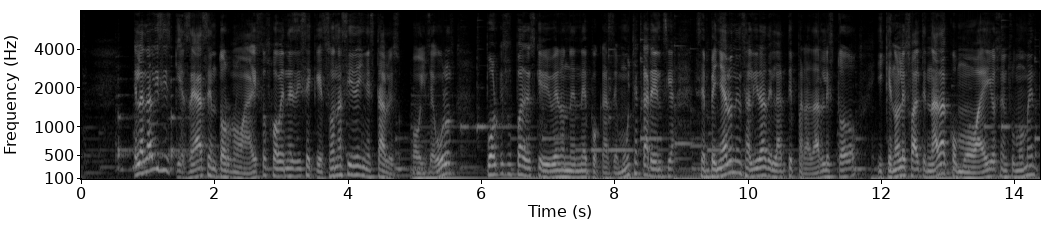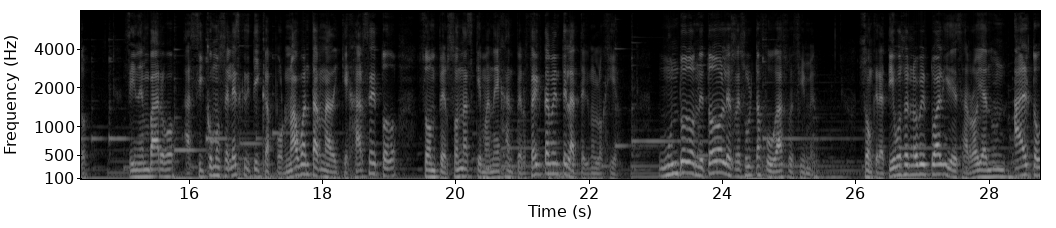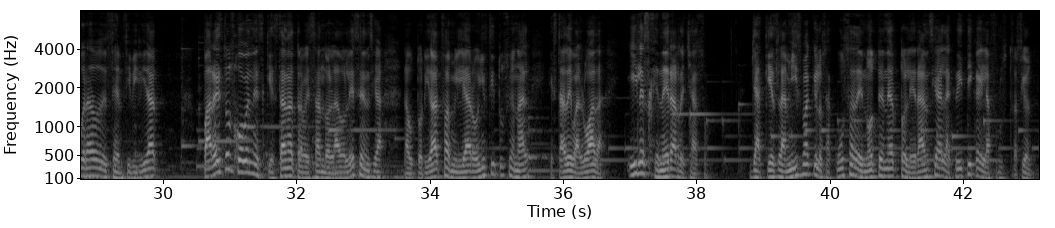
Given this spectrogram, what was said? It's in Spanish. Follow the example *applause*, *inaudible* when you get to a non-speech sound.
El análisis que se hace en torno a estos jóvenes dice que son así de inestables o inseguros porque sus padres que vivieron en épocas de mucha carencia se empeñaron en salir adelante para darles todo y que no les falte nada como a ellos en su momento. Sin embargo, así como se les critica por no aguantar nada y quejarse de todo, son personas que manejan perfectamente la tecnología. Un mundo donde todo les resulta fugaz o efímero. Son creativos en lo virtual y desarrollan un alto grado de sensibilidad para estos jóvenes que están atravesando la adolescencia, la autoridad familiar o institucional está devaluada y les genera rechazo, ya que es la misma que los acusa de no tener tolerancia a la crítica y la frustración.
